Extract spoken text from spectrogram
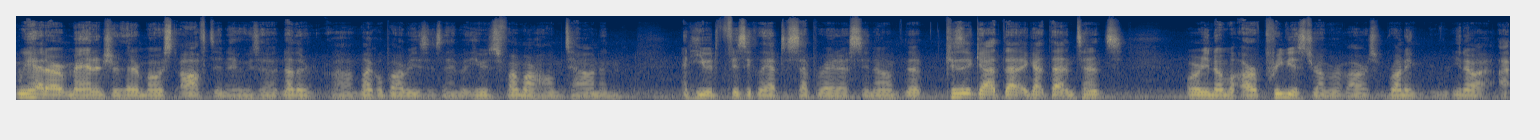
We had our manager there most often, who was another uh, Michael Barbie is his name, but he was from our hometown, and and he would physically have to separate us, you know, that because it got that it got that intense. Or you know, our previous drummer of ours running, you know, I,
